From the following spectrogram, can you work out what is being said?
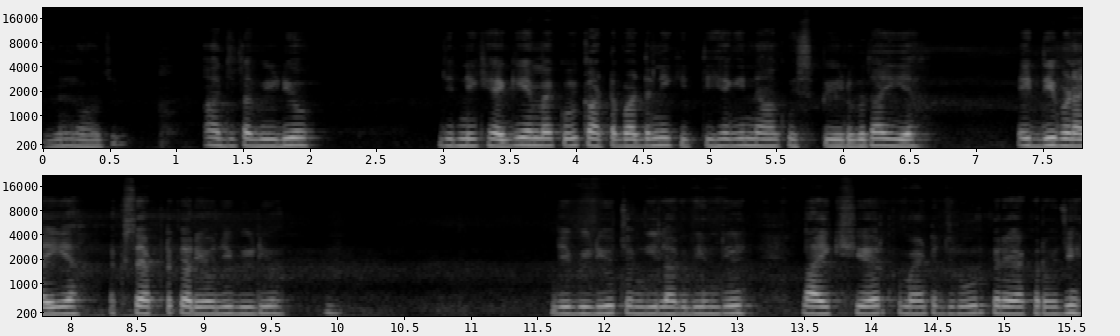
ਲਓ ਜੀ, ਅੱਜ ਤਾਂ ਵੀਡੀਓ ਜਿੰਨੀ ਕੁ ਹੈਗੀ ਹੈ ਮੈਂ ਕੋਈ ਕੱਟ ਵੱਢ ਨਹੀਂ ਕੀਤੀ ਹੈਗੀ, ਨਾ ਕੋਈ ਸਪੀਡ ਵਧਾਈ ਹੈ ਇੱਦੀ ਬਣਾਈ ਆ ਐਕਸੈਪਟ ਕਰਿਓ ਜੀ ਵੀਡੀਓ ਜੇ ਵੀਡੀਓ ਚੰਗੀ ਲੱਗਦੀ ਹੁੰਦੀ ਲਾਈਕ ਸ਼ੇਅਰ ਕਮੈਂਟ ਜ਼ਰੂਰ ਕਰਿਆ ਕਰੋ ਜੀ।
